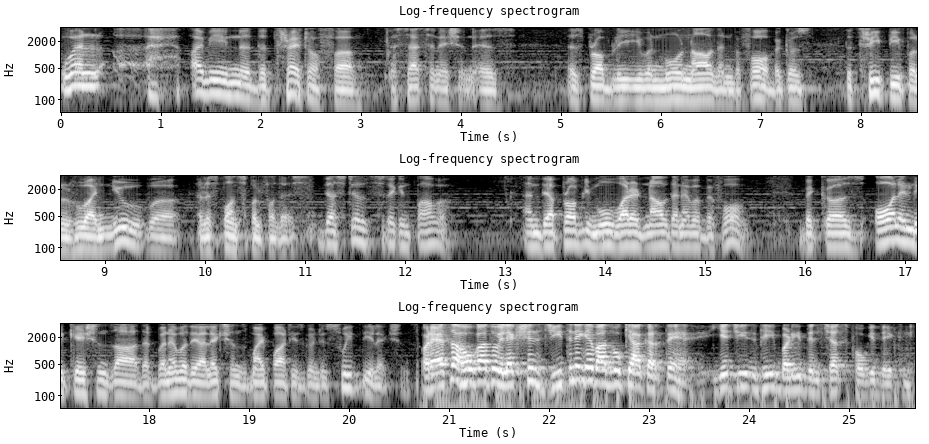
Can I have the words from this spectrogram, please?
Well, uh, I mean, uh, the threat of uh, assassination is is probably even more now than before because the three people who I knew were responsible for this, they're still sitting in power. And they're probably more worried now than ever before because all indications are that whenever are elections, my party is going to sweep the elections. और ऐसा होगा तो इलेक्शंस जीतने के बाद वो क्या करते हैं ये चीज़ भी बड़ी दिलचस्प होगी देखनी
